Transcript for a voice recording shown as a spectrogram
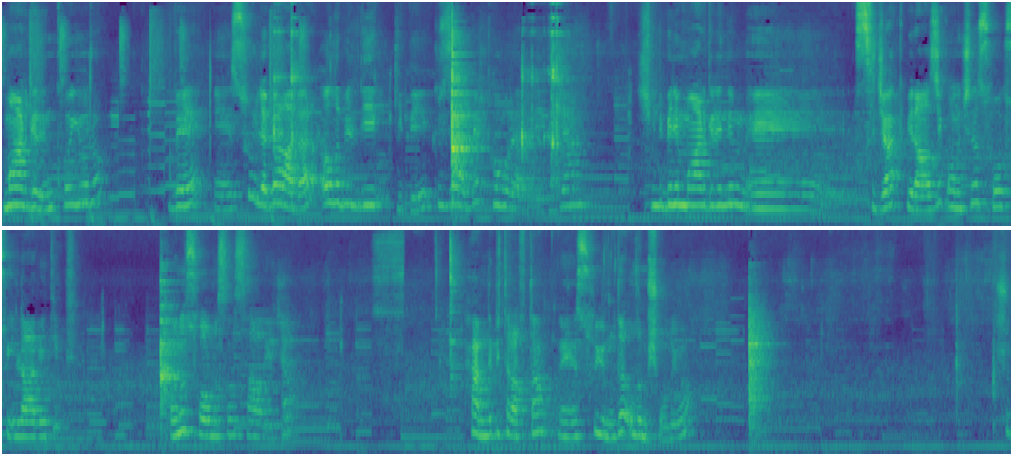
margarin koyuyorum ve e, suyla beraber alabildiği gibi güzel bir hamur elde edeceğim. Şimdi benim margarinim e, sıcak birazcık. Onun için de soğuk su ilave edip onun soğumasını sağlayacağım. Hem de bir taraftan e, suyum da ılımış oluyor. Şu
